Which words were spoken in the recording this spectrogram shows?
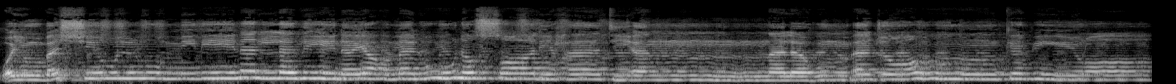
ويبشر المؤمنين الذين يعملون الصالحات أن لهم أجرا كبيرا.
